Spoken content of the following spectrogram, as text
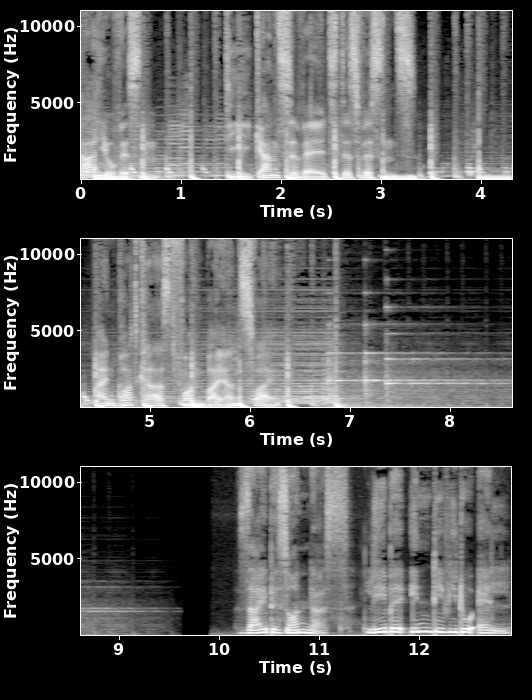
Radiowissen. Die ganze Welt des Wissens. Ein Podcast von Bayern 2. Sei besonders, lebe individuell,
